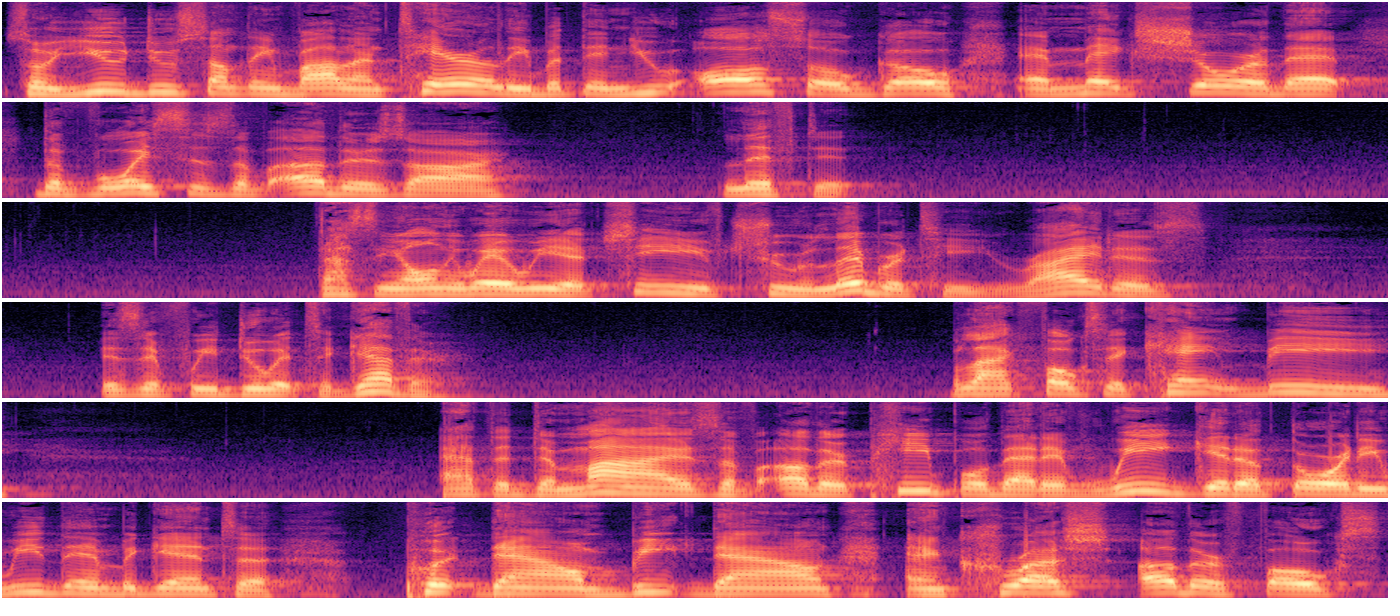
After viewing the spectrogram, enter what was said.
So you do something voluntarily, but then you also go and make sure that the voices of others are lifted. That's the only way we achieve true liberty, right? Is, is if we do it together black folks, it can't be at the demise of other people that if we get authority, we then begin to put down, beat down, and crush other folks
